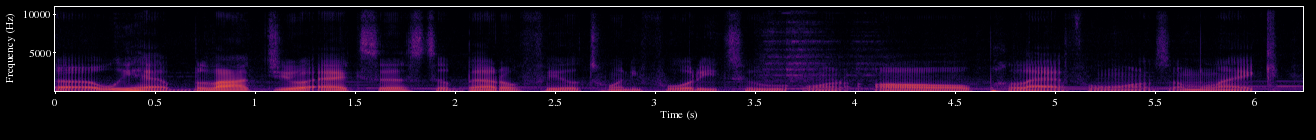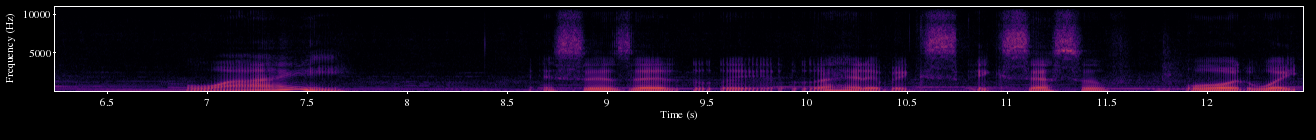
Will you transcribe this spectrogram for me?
uh, we have blocked your access to Battlefield 2042 on all platforms. I'm like, why? It says that uh, I had ex- excessive, or wait,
